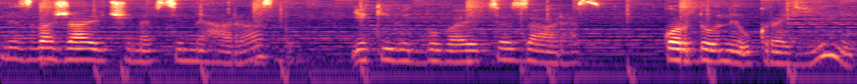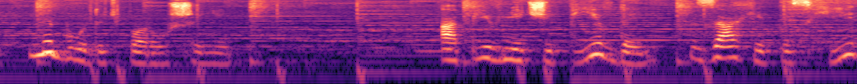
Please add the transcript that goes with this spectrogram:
Незважаючи на всі негаразди, які відбуваються зараз, кордони України не будуть порушені. А північ і південь, захід і схід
